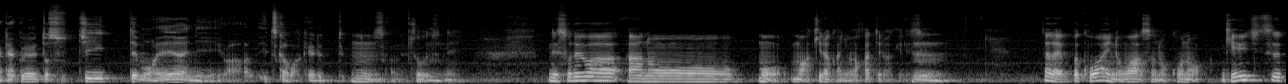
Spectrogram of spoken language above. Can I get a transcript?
あ逆に言うとそっち行っても AI にはいつか負けるってことですかね、うん。そうですね、でそれはあのーもう、まあ、明らかに分かってるわけですよ、うん。ただやっぱ怖いのはそのこの芸術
